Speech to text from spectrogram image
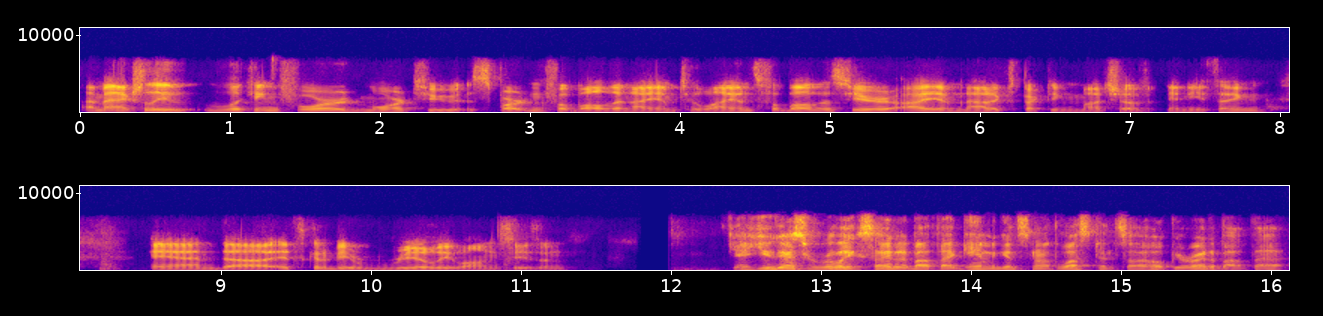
I'm actually looking forward more to Spartan football than I am to Lions football this year. I am not expecting much of anything, and uh, it's going to be a really long season. Yeah, you guys are really excited about that game against Northwestern, so I hope you're right about that.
